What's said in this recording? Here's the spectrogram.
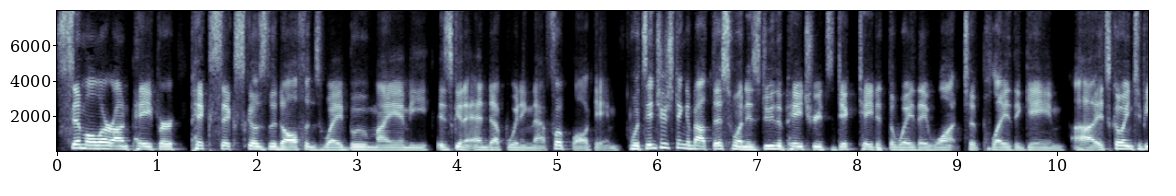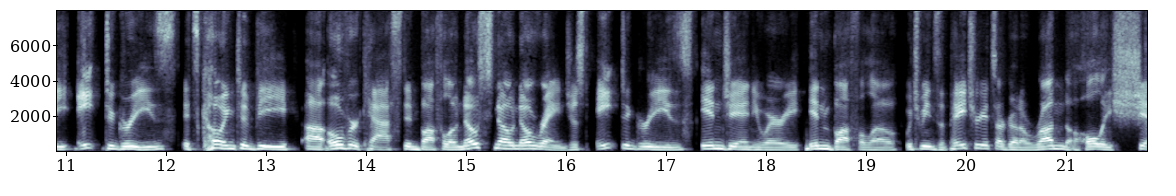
similar on paper. Pick six goes the Dolphins' way. Boom, Miami is going to end up winning that football game. What's interesting about this one is do the Patriots dictate it the way they want to play the game? Uh, it's going to be eight degrees. It's going to be uh, overcast in Buffalo. No snow, no rain, just eight degrees in January in Buffalo, which means the Patriots are going to run the holy shit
